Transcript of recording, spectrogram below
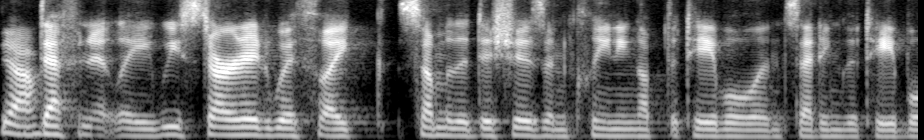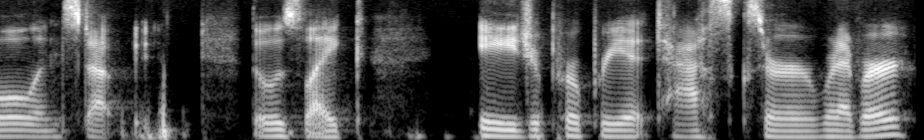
yeah. Definitely. We started with like some of the dishes and cleaning up the table and setting the table and stuff. Those like age appropriate tasks or whatever.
